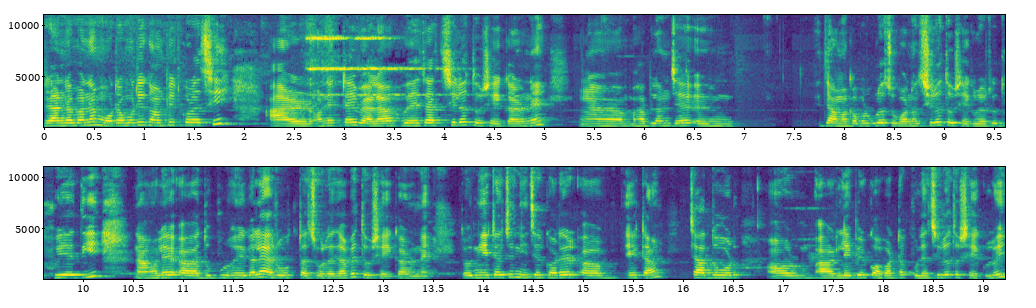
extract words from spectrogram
রান্নাবান্না মোটামুটি কমপ্লিট করেছি আর অনেকটাই বেলা হয়ে যাচ্ছিল তো সেই কারণে ভাবলাম যে জামা কাপড়গুলো চোবানো ছিল তো সেগুলো একটু ধুয়ে দিই না হলে দুপুর হয়ে গেলে আর রোদটা চলে যাবে তো সেই কারণে। তো এটা হচ্ছে নিচের ঘরের এটা চাদর আর লেপের কভারটা খুলেছিল তো সেগুলোই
